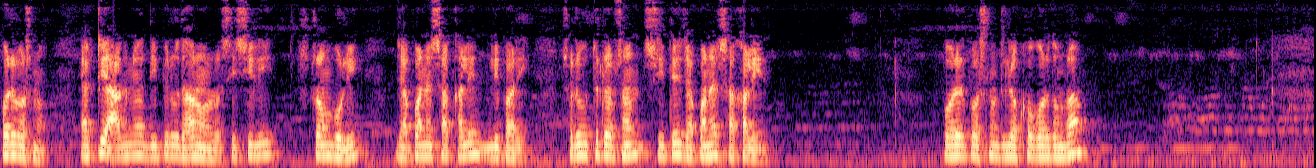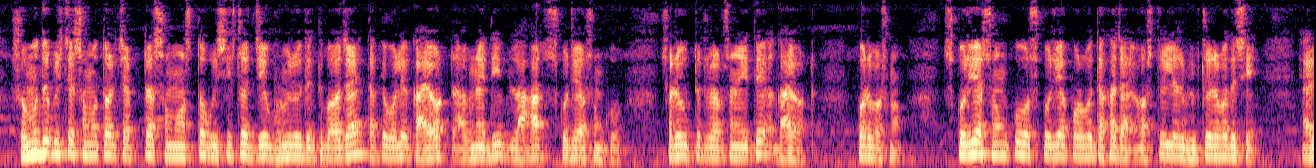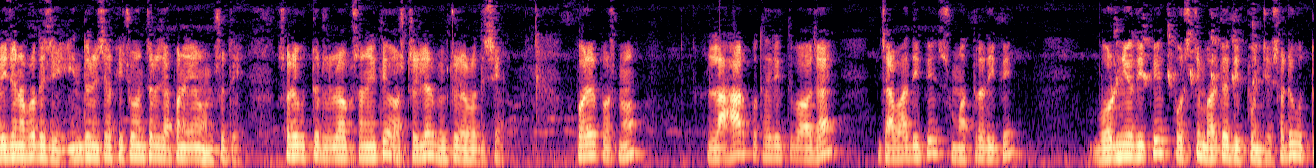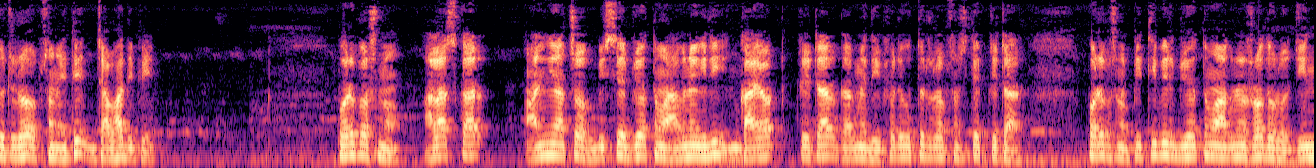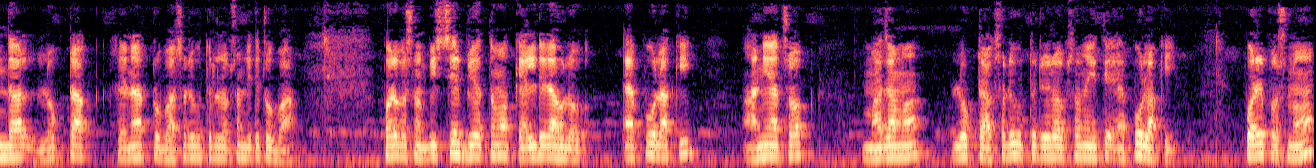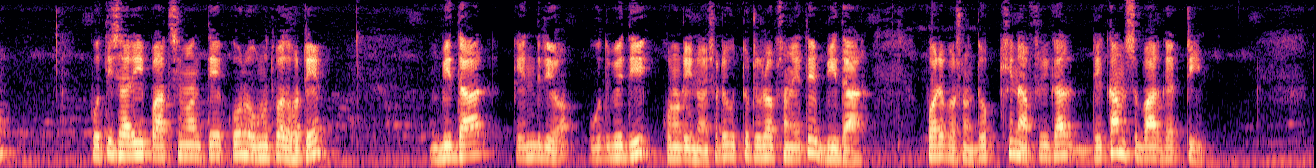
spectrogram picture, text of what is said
পরের প্রশ্ন, একটি আগ্নেয় দ্বীপের উদাহরণ হল সিসিলি, স্ট্রম্বলি, জাপানের শাখালিন, লিপারি। সঠিক উত্তরটি অপশন সিতে জাপানের শাখালিন। পরের প্রশ্নটি লক্ষ্য করো তোমরা। সমুদ্রপৃষ্ঠের সমতল চ্যাপ্টার সমস্ত বিশিষ্ট যে ভূমিরূপ দেখতে পাওয়া যায়, তাকে বলে গায়ট, আগ্নেয়দ্বীপ, লাহার, স্কোরিয়া, শঙ্কু। সঠিক উত্তরটি অপশন এতে গায়ট। পরের প্রশ্ন, স্কোরিয়া, শঙ্কু ও স্কোরিয়া পর্বত দেখা যায় অস্ট্রেলিয়ার ভিক্টোরিয়া প্রদেশে, অ্যারিজোনা প্রদেশে, ইন্দোনেশিয়ার কিছু অঞ্চলে, জাপানের অংশতে। সঠিক উত্তরটি হল অপশন এতে অস্ট্রেলিয়ার ভিক্টোরিয়া প্রদেশে। পরের প্রশ্ন, লাহার কোথায় দেখতে পাওয়া যায়? জাভা দ্বীপে, সুমাত্রা দ্বীপে, বর্ণীয় দ্বীপে, পশ্চিম ভারতের দ্বীপপুঞ্জে। সঠিক উত্তরটি হল অপশন এতে জাভা দ্বীপে। পরের প্রশ্ন, আলাস্কার আনিয়াচক বিশ্বের বৃহত্তম আগ্নেয়গিরি গায়ট ক্রেটার আগ্নেয়দ্বীপ সঠিক উত্তর হল অপশন সিতে ক্রেটার। পরের প্রশ্ন, পৃথিবীর বৃহত্তম আগ্নেয় হ্রদ হল জিন্দাল, লোকটাক, রেনার টোবা, সঠিক উত্তর হল অপশন টোবা। পরের প্রশ্ন, বিশ্বের বৃহত্তম ক্যালডেরা হল অ্যাপোলাকি, আনিয়াচক, মাজামা, লোকটাক, সঠিক উত্তরটি হল অপশন এতে অ্যাপোলাকি। পরের প্রশ্ন, প্রতিসারি পাত সীমান্তে কোন অগ্নুৎপাত ঘটে? বিদার কেন্দ্রীয় উদ্বেদী কোনটি নয়। সঠিক উত্তরটি হল অপশন এতে বিদার। পরে প্রশ্ন, দক্ষিণ আফ্রিকার ডেকান্সবার্গ একটি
